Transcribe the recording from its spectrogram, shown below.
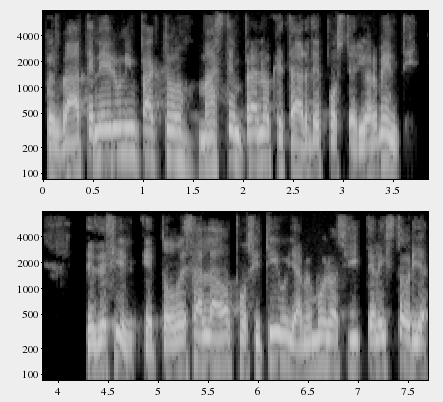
pues va a tener un impacto más temprano que tarde posteriormente. Es decir, que todo ese lado positivo, llamémoslo así, de la historia,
